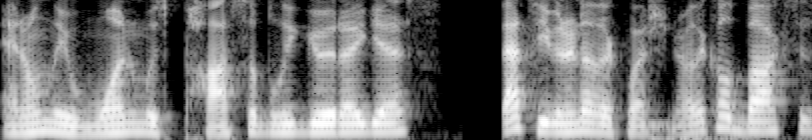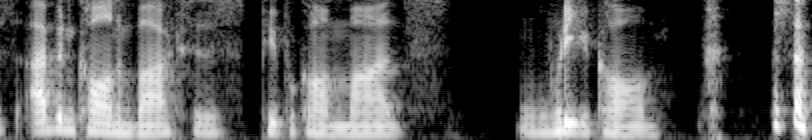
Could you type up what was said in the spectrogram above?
And only one was possibly good, I guess. That's even another question. Are they called boxes? I've been calling them boxes. People call them mods. What do you call them?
